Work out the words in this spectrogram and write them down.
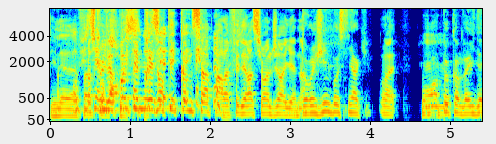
Il a. Parce qu'il n'a pas été présenté comme ça par la fédération algérienne. hein. D'origine bosniaque. Ouais. Bon, un peu comme Halilhodžić.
